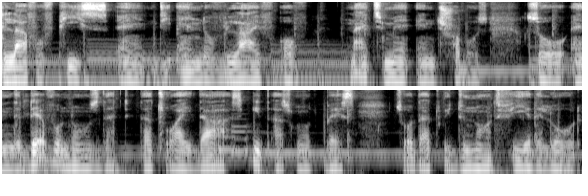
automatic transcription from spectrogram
life of peace and the end of life of nightmare and troubles. So, and the devil knows that that's why he does it as not best, so that we do not fear the Lord.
